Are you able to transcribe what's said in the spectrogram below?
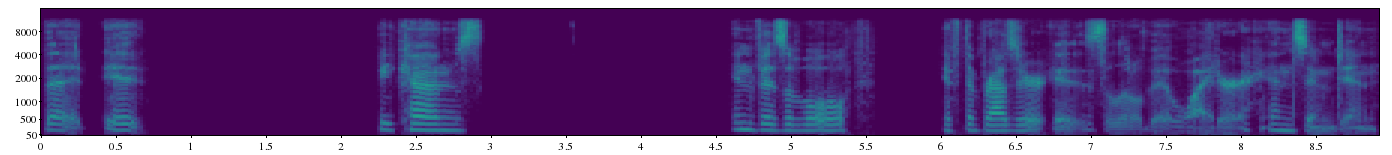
that it becomes invisible if the browser is a little bit wider and zoomed in.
